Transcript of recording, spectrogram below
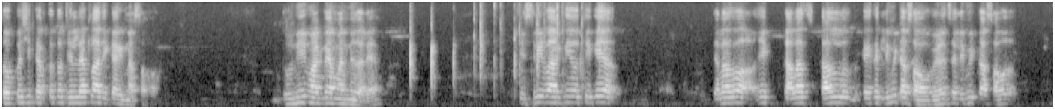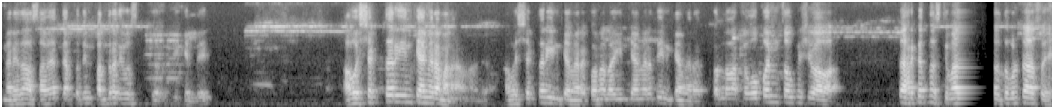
चौकशी करता तो जिल्ह्यातला अधिकारी नसावा. दोन्ही मागण्या मान्य झाल्या. तिसरी मागणी होती की त्याला एक कालाच काल काहीतरी लिमिट असावं वेळेचं लिमिट असावं. मर्यादा असाव्या त्या पद्धतीने पंधरा दिवस हे केले. आवश्यक तर इन कॅमेरा म्हणा. आवश्यक तर इन कॅमेरा. कोणाला इन कॅमेरा तर इन कॅमेरा. कोणाला वाटलं ओपन चौकशी व्हावा. तर हरकत नसते. माझं तर उलट असं आहे.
